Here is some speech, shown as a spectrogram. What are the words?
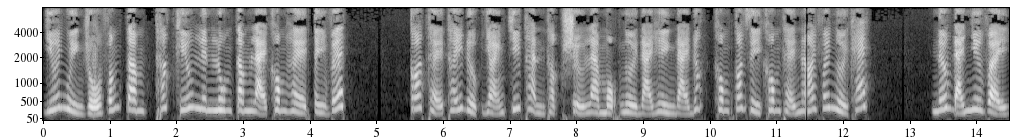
Dưới nguyền rũ vấn tâm, thất khiếu linh lung tâm lại không hề tì vết. Có thể thấy được Doãn Chí Thành thật sự là một người đại hiền đại đức, không có gì không thể nói với người khác. Nếu đã như vậy,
